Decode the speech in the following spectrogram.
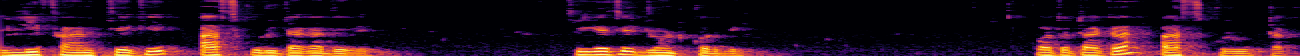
রিলিফ ফান্ড থেকে পাঁচ কোটি টাকা দেবে। ঠিক আছে? ডোনেট করবে। কত টাকা? পাঁচ করোড় টাকা।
